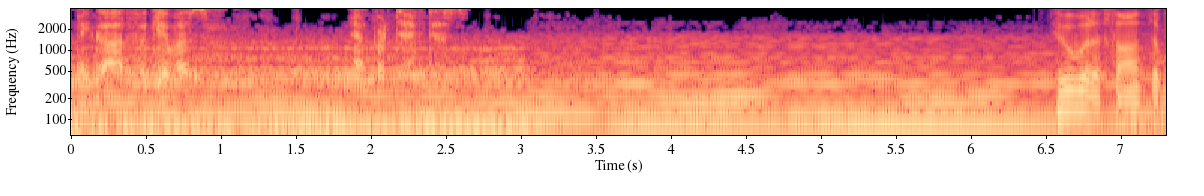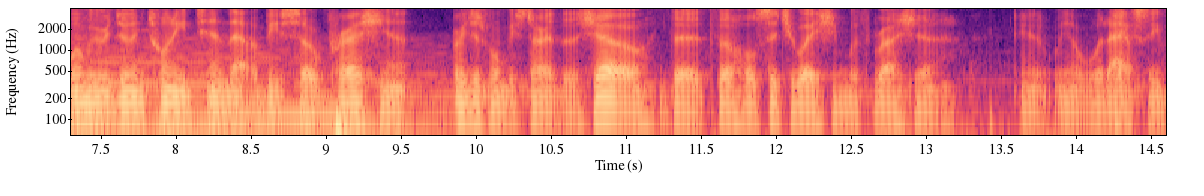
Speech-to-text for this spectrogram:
May God forgive us and protect us. Who would have thought that when we were doing 2010 that would be so prescient, or just when we started the show, that the whole situation with Russia, you know, would actually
